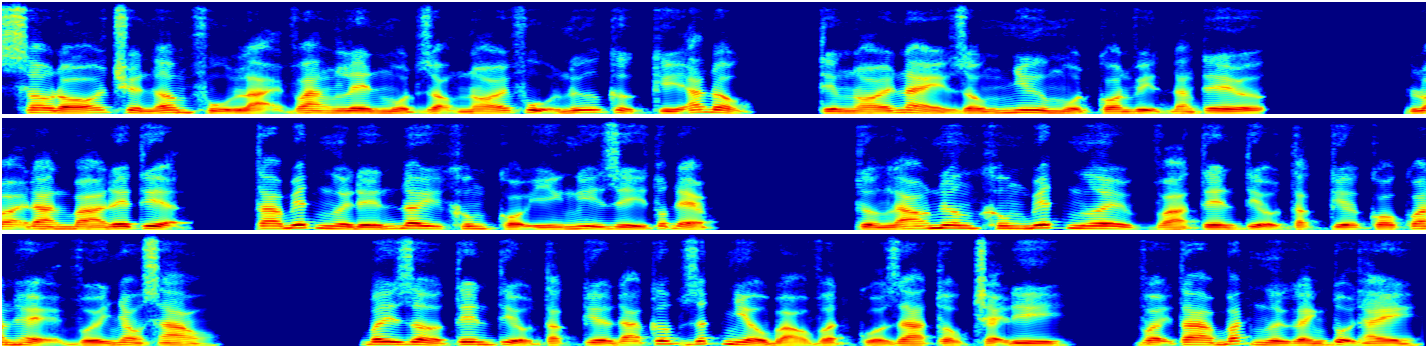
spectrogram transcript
Sau đó truyền âm phụ lại vang lên một giọng nói phụ nữ cực kỳ ác độc, tiếng nói này giống như một con vịt đang tê Loại đàn bà đê tiện, ta biết ngươi đến đây không có ý nghĩ gì tốt đẹp. Tưởng lão nương không biết ngươi và tên tiểu tặc kia có quan hệ với nhau sao? Bây giờ tên tiểu tặc kia đã cướp rất nhiều bảo vật của gia tộc chạy đi vậy ta bắt ngươi gánh tội thay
